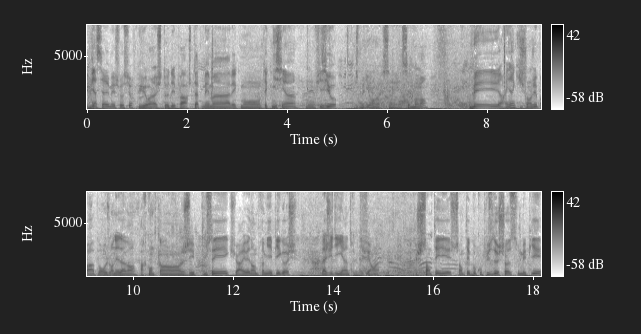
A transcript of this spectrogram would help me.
J'ai bien serré mes chaussures, puis voilà, j'étais au départ. Je tape mes mains avec mon technicien, mon physio. Je me dis, bon, bah, c'est le moment. Mais rien qui changeait par rapport aux journées d'avant. Par contre, quand j'ai poussé et que je suis arrivé dans le premier pied gauche, là j'ai dit, il y a un truc différent. Je sentais, je sentais beaucoup plus de choses sous mes pieds.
